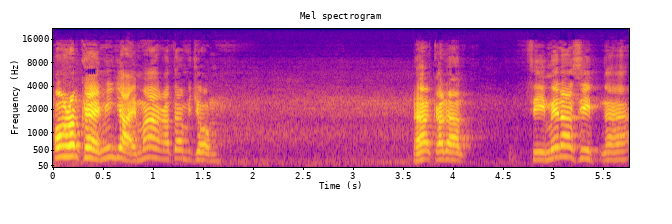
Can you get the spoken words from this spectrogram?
ห้องรับแขกนี่ใหญ่มากนะท่านผู้ชมนะขนาดสี่เมตรห้าสิบนะฮะ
